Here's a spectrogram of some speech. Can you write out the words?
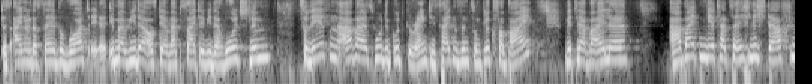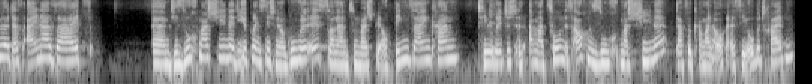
das ein und dasselbe Wort immer wieder auf der Webseite wiederholt. Schlimm zu lesen, aber es wurde gut gerankt. Die Zeiten sind zum Glück vorbei. Mittlerweile arbeiten wir tatsächlich dafür, dass einerseits ähm, die Suchmaschine, die übrigens nicht nur Google ist, sondern zum Beispiel auch Bing sein kann, theoretisch ist Amazon ist auch eine Suchmaschine, dafür kann man auch SEO betreiben.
